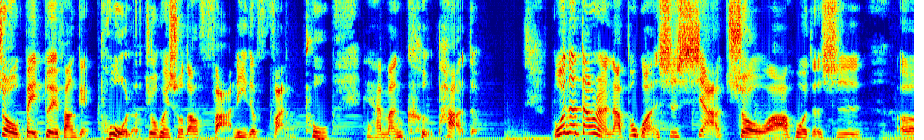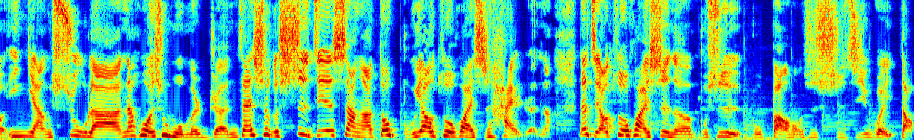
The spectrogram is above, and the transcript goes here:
咒被对方给破了，就会受到法力的反扑，也还蛮可怕的。不过那，当然啦，不管是下咒啊，或者是呃阴阳术啦，那或者是我们人在这个世界上啊，都不要做坏事害人啊。那只要做坏事呢，不是不报，是时机未到。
